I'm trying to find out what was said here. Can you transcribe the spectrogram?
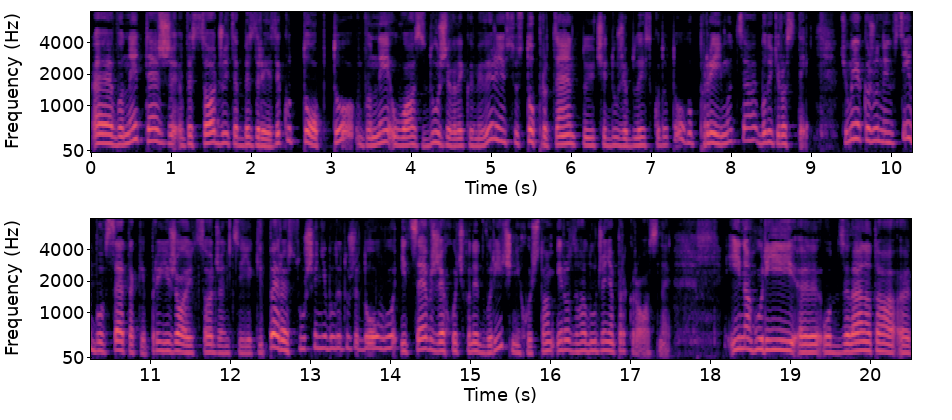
е, вони теж висаджуються без ризику, тобто вони у вас з дуже великою ймовірністю, стопроцентною чи дуже близько до того, приймуться, будуть рости. Чому я кажу не всіх, бо все-таки приїжджають саджанці, які пересушені були дуже довго, і це вже, хоч вони дворічні, хоч там і розгалудження прекрасне. І на горі е, от зелена та е,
